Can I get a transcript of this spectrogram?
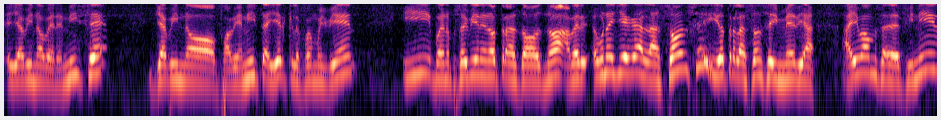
ya vino Berenice, ya vino Fabianita ayer que le fue muy bien. Y bueno, pues hoy vienen otras dos, ¿no? A ver, una llega a las 11 y otra a las once y media. Ahí vamos a definir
